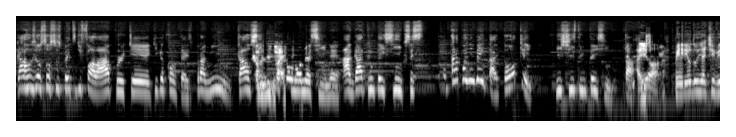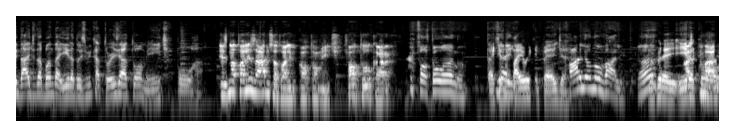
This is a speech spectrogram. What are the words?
Carros. Eu sou suspeito de falar, porque o que que acontece? Pra mim, carro Carro sempre tem um nome assim, né? H35, vocês- o cara pode inventar, então ok. E X35, tá. Aí, ó. Período de atividade da banda Ira 2014 e atualmente, porra. Eles não atualizaram isso atualmente. Faltou, cara. Faltou o ano. Tá aqui E no aí? pai Wikipédia. Vale ou não vale? Hã? Procura aí, Ira com, vale,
